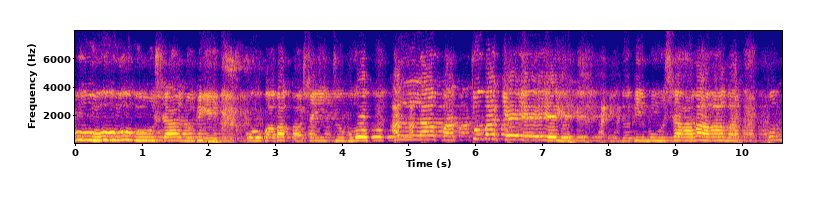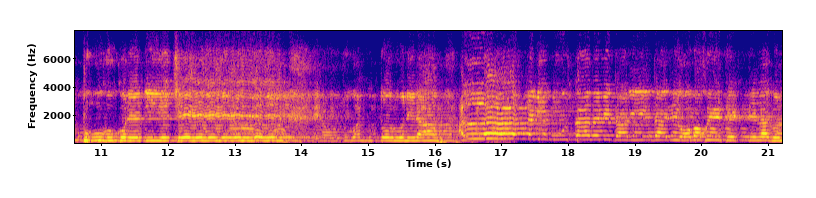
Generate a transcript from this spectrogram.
মুসা নবী। ও বাবা কসাই যুবক, আল্লাহ পাক তোমাকে। আমি নবী মুসা আমার বন্ধু করে দিয়েছে। তরুণীরাম আল্লাহ দাঁড়িয়ে দাঁড়িয়ে অবাক হয়ে দেখতে লাগল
